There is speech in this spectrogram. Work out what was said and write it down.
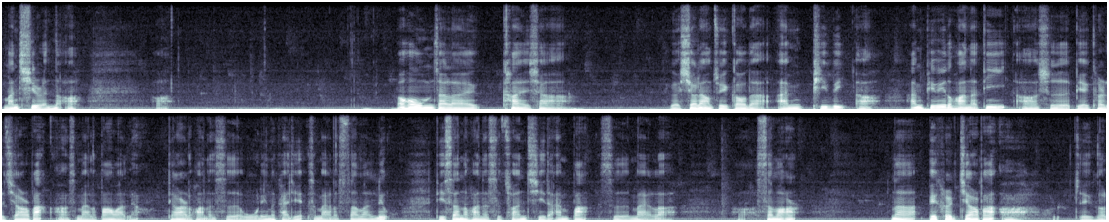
蛮气人的啊啊。然后我们再来看一下这个销量最高的 MPV 啊，MPV 的话呢，第一啊是别克的 GL 八啊，是卖了八万辆。第二的话呢是五菱的凯捷，是卖了三万六。第三的话呢是传祺的 M 八，是卖了啊三万二。那别克 GL 八啊，这个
